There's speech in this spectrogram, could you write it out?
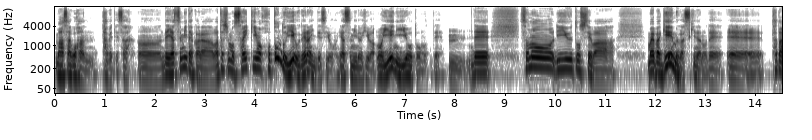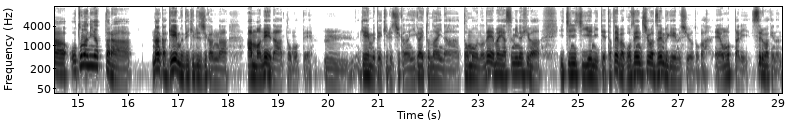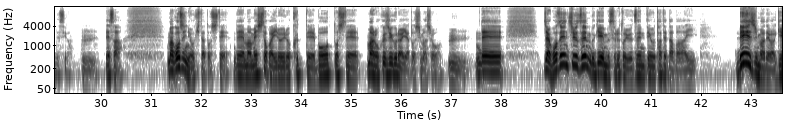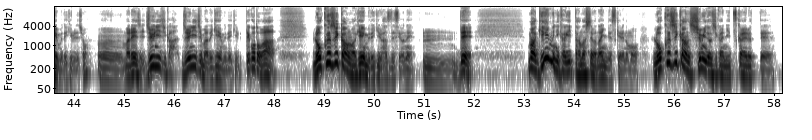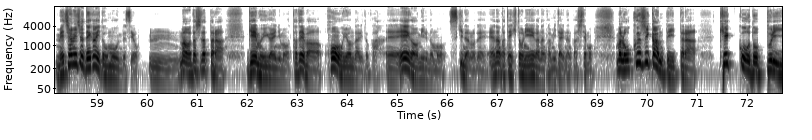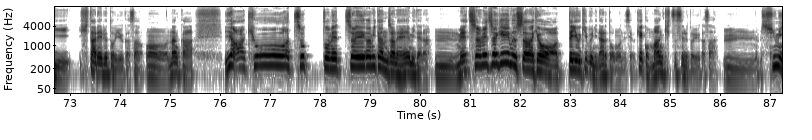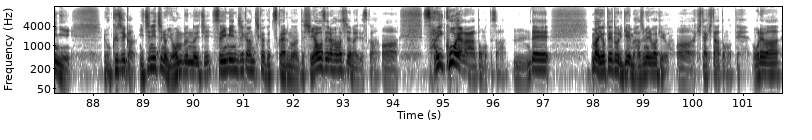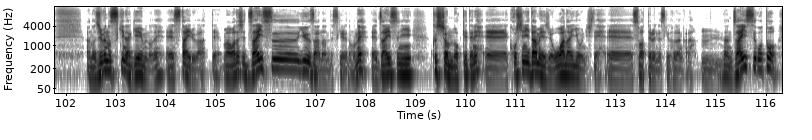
まあ、朝ごはん食べてさ、うん、で休みだから私も最近はほとんど家を出ないんですよ。休みの日は。もう家にいようと思って。うん、でその理由としてはまあ、やっぱゲームが好きなので、えーただ大人になったらなんかゲームできる時間があんまねえなと思って、うん、ゲームできる時間意外とないなと思うので、まあ、休みの日は一日家にいて例えば午前中は全部ゲームしようとか、えー思ったりするわけなんですよ。うん、でさまあ5時に起きたとしてでまあ飯とかいろいろ食ってぼーっとしてまあ6時ぐらいやとしましょう。うん、でじゃあ午前中全部ゲームするという前提を立てた場合0時まではゲームできるでしょ？うん。まあ0時12時か。12時までゲームできる。ってことは6時間はゲームできるはずですよね。うんでまあゲームに限った話ではないんですけれども6時間趣味の時間に使えるってめちゃめちゃでかいと思うんですよ。うんまあ私だったらゲーム以外にも例えば本を読んだりとか、えー映画を見るのも好きなので、えーなんか適当に映画なんか見たりなんかしてもまあ6時間って言ったら結構どっぷり浸れるというかさ、うん、なんかいやー今日はちょっとめっちゃ映画見たんじゃね？みたいな、うん、めちゃめちゃゲームしたな今日っていう気分になると思うんですよ。結構満喫するというかさ、うん、趣味に6時間。1日の4分の1睡眠時間近く使えるのなんて幸せな話じゃないですか。ああ。最高やなと思ってさ、うん、でまあ予定通りゲーム始めるわけよ。ああ、来た来たと思って。俺は、あの自分の好きなゲームのね、えスタイルがあって、まあ私、座椅子ユーザーなんですけれどもね、え座椅子にクッション乗っけてね、えー腰にダメージを負わないようにして、えー座ってるんですけど、普段から。うん。なん座椅子ごと、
